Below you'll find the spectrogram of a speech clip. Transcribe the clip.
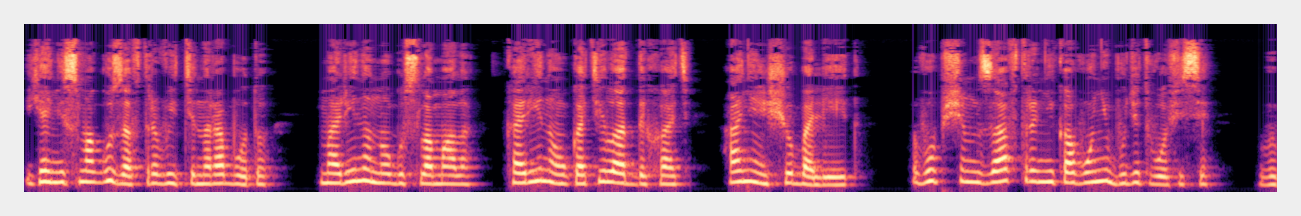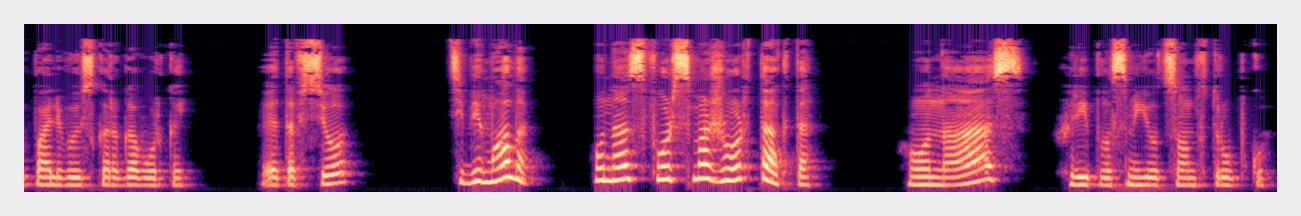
Я не смогу завтра выйти на работу. Марина ногу сломала, Карина укатила отдыхать, Аня еще болеет. В общем, завтра никого не будет в офисе», — выпаливаю скороговоркой. «Это все?» «Тебе мало? У нас форс-мажор так-то». «У нас?» — хрипло смеется он в трубку.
